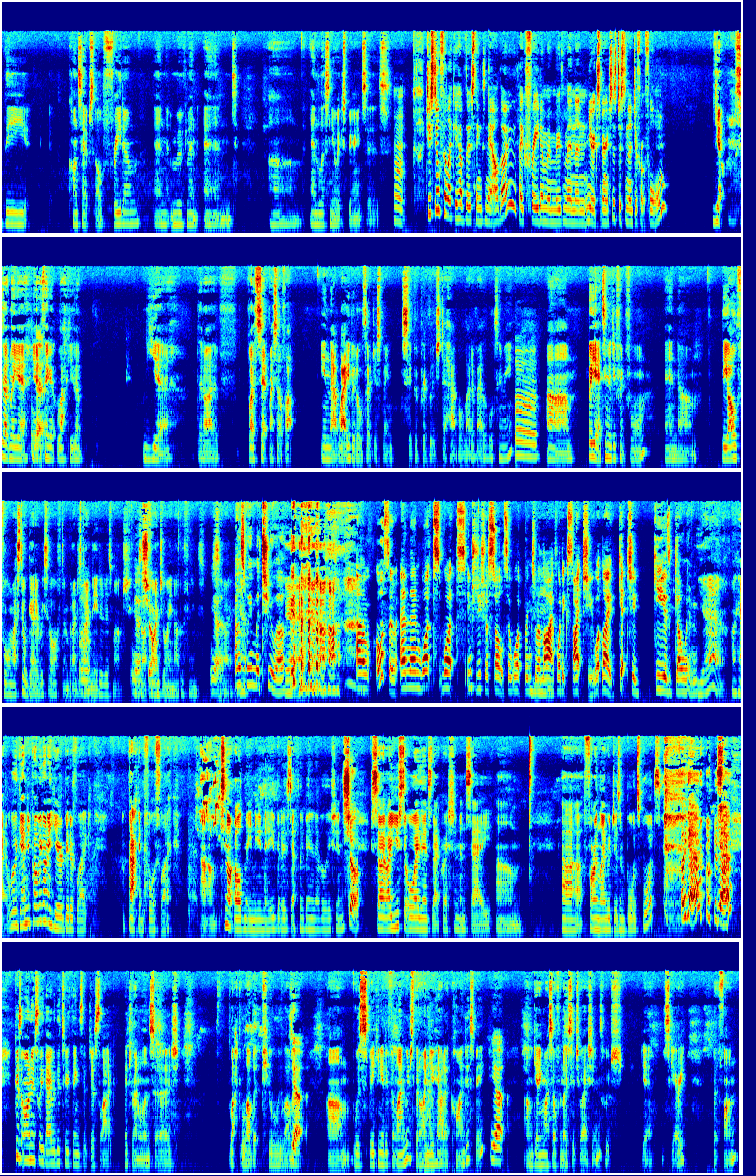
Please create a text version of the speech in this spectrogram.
the concepts of freedom and movement and um, endless new experiences. Do you still feel like you have those things now, though? Like freedom and movement and new experiences, just in a different form? Yeah, certainly, yeah. Yeah, Yeah. I think it lucky that, yeah, that I've, I've set myself up in that way, but also just been super privileged to have all that available to me. Mm. Um, but yeah, it's in a different form. And um, the old form I still get every so often, but I just don't need it as much because Mm. Yeah, I find joy in other things. Yeah. So, As yeah. we mature. Yeah. Um, awesome. And then what's what introduce your soul? So what brings Mm. you alive? What excites you? What like gets your gears going? yeah. Okay. Well, again, you're probably going to hear a bit of like back and forth. Like, um, it's not old me, new me, but it's definitely been an evolution. Sure. So I used to always answer that question and say um, uh, foreign languages and board sports. Oh yeah. yeah. Because honestly, they were the two things that just like adrenaline surge, like love it, purely love yeah. it. Um, was speaking a different language that I knew how to kind of speak. Yeah. Um, getting myself in those situations, which yeah, was scary, but fun.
